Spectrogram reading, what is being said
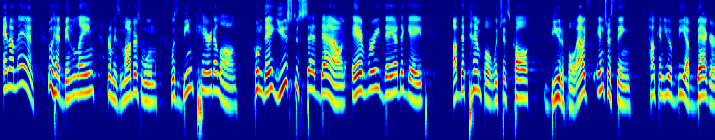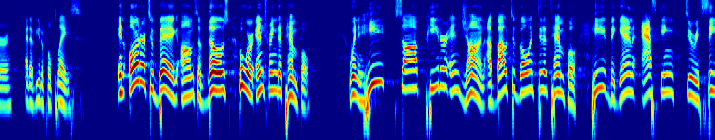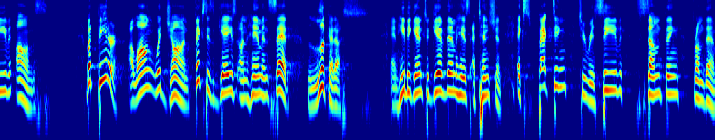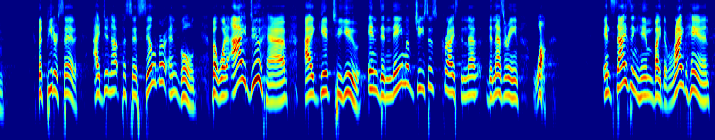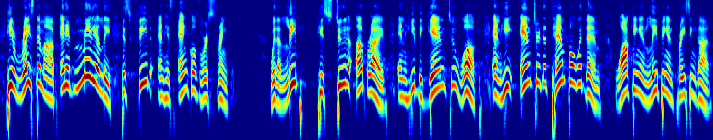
And a man who had been lame from his mother's womb was being carried along, whom they used to set down every day at the gate of the temple, which is called Beautiful. Now, it's interesting. How can you be a beggar at a beautiful place in order to beg alms of those who were entering the temple. When he saw Peter and John about to go into the temple, he began asking to receive alms. But Peter, along with John, fixed his gaze on him and said, Look at us. And he began to give them his attention, expecting to receive something from them. But Peter said, I do not possess silver and gold, but what I do have, I give to you. In the name of Jesus Christ, the Nazarene, walk. And him by the right hand, he raised him up, and immediately his feet and his ankles were strengthened. With a leap, he stood upright and he began to walk. And he entered the temple with them, walking and leaping and praising God.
